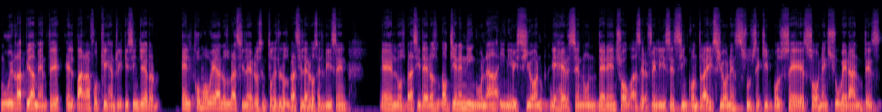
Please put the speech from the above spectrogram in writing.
muy rápidamente el párrafo que Henry Kissinger, él cómo ve a los brasileros. Entonces, los brasileros, él dice, eh, los brasileros no tienen ninguna inhibición, ejercen un derecho a ser felices sin contradicciones, sus equipos eh, son exuberantes,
